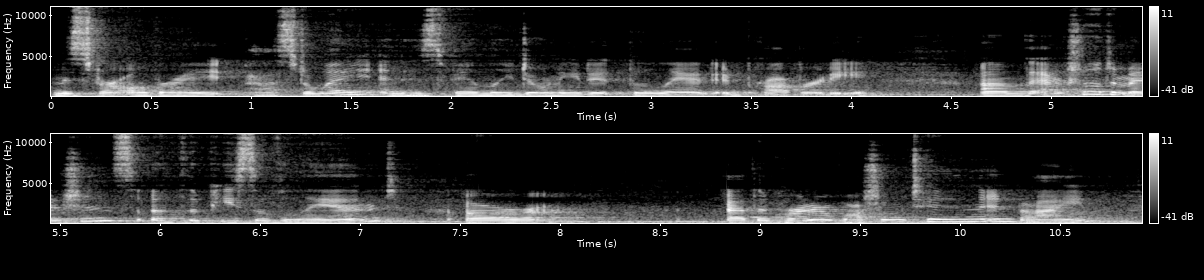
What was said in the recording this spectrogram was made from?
Mr. Albright passed away and his family donated the land and property. Um, the actual dimensions of the piece of land are at the corner of Washington and Vine,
